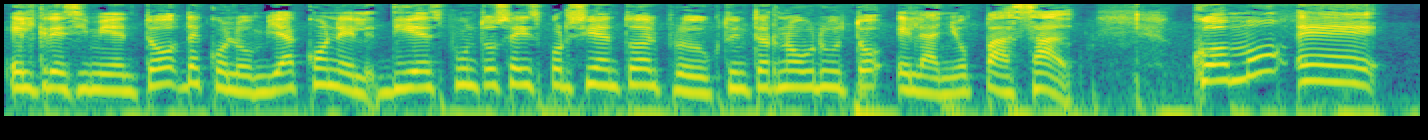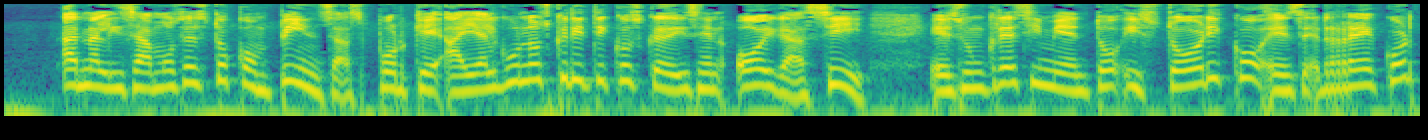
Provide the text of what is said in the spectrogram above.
El crecimiento de Colombia con el 10.6% del Producto Interno Bruto el año pasado. ¿Cómo... Eh, analizamos esto con pinzas, porque hay algunos críticos que dicen, oiga, sí, es un crecimiento histórico, es récord,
